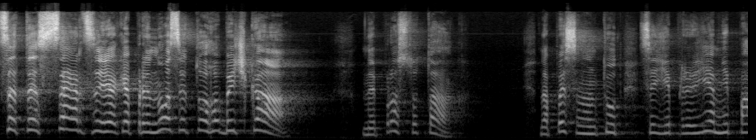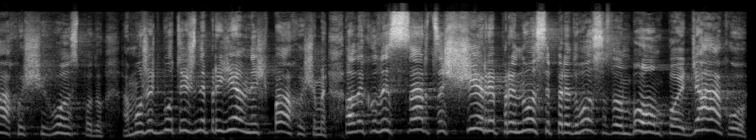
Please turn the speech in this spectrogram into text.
Це те серце, яке приносить того бичка. Не просто так. Написано тут, це є приємні пахощі Господу. А можуть бути ж неприємні пахощами. Але коли серце щире приносить перед Господом Богом подяку,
